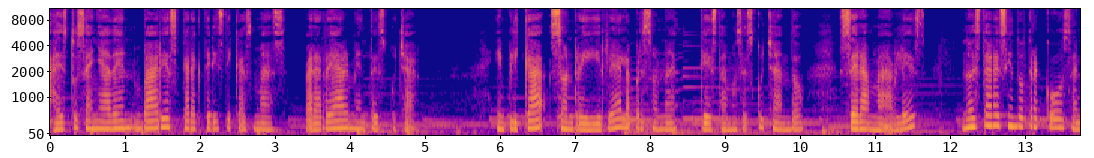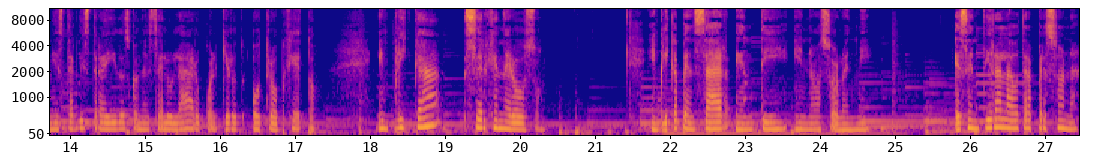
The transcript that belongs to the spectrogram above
A esto se añaden varias características más para realmente escuchar implica sonreírle a la persona que estamos escuchando, ser amables, no estar haciendo otra cosa ni estar distraídos con el celular o cualquier otro objeto. Implica ser generoso. Implica pensar en ti y no solo en mí. Es sentir a la otra persona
